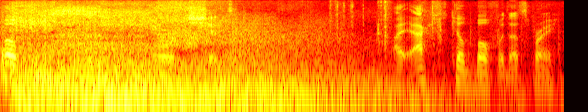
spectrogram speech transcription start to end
both. Oh shit. I actually killed both with that spray.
